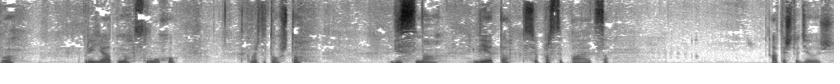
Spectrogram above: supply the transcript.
бы приятно слуху. Это говорит о том, что весна, лето, все просыпается. А ты что делаешь?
